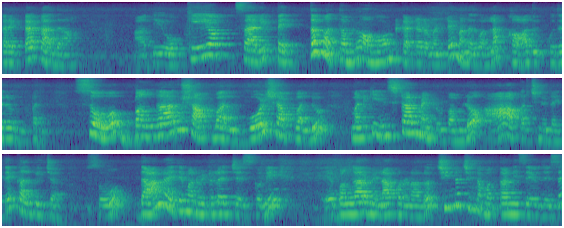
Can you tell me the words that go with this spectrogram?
కరెక్టా కాదా? అది ఒకే ఒకసారి పెద్ద మొత్తంలో అమౌంట్ కట్టడం అంటే మన వల్ల కాదు కుదరదు పని. సో బంగారు షాప్ వాళ్ళు గోల్డ్ షాప్ వాళ్ళు మనకి ఇన్స్టాల్మెంట్ రూపంలో ఆ ఆపర్చునిటీ అయితే కల్పించారు. సో దాన్ని అయితే మనం యూటిలైజ్ చేసుకొని బంగారం ఎలా కొనాలో చిన్న చిన్న మొత్తాన్ని సేవ్ చేస్తే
